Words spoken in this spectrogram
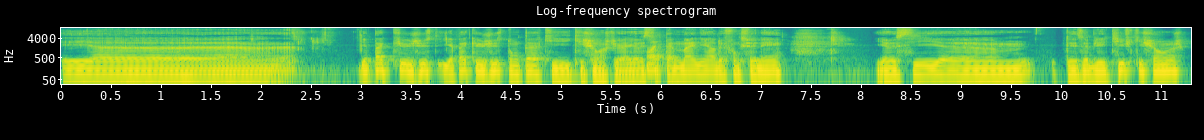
Et euh, y a pas que juste il y a pas que juste ton taf qui qui change tu vois. Il y a aussi ta manière de fonctionner. Il y a aussi euh, tes objectifs qui changent.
